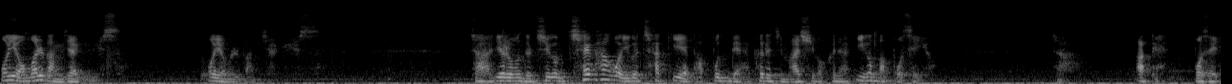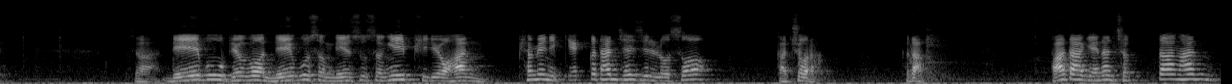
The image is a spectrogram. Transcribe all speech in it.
오염을 방지하기 위해서. 오염을 방지하기 위해서. 자, 여러분들 지금 책하고 이거 찾기에 바쁜데 그러지 마시고 그냥 이것만 보세요. 자, 앞에 보세요. 자, 내부 벽은 내구성, 내수성이 필요한 표면이 깨끗한 재질로서 갖추어라. 그 다음 바닥에는 적당한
